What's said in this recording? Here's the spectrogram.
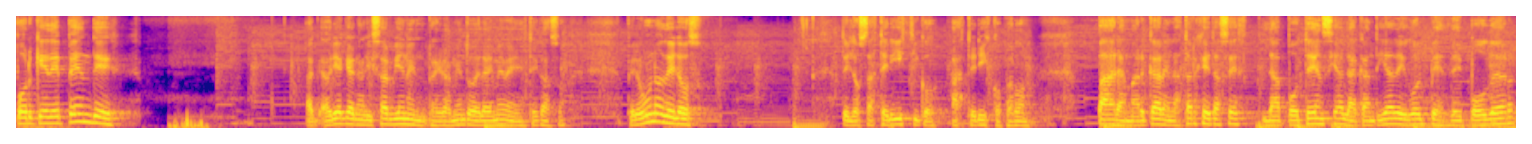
Porque depende, habría que analizar bien el reglamento de la AMB en este caso, pero uno de los de los asterísticos, asteriscos, perdón, para marcar en las tarjetas es la potencia, la cantidad de golpes de poder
